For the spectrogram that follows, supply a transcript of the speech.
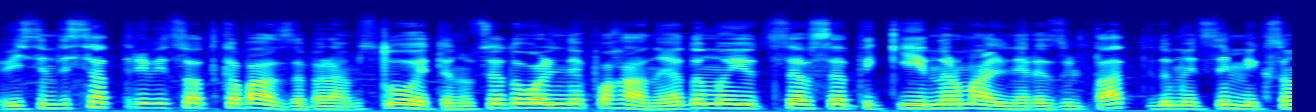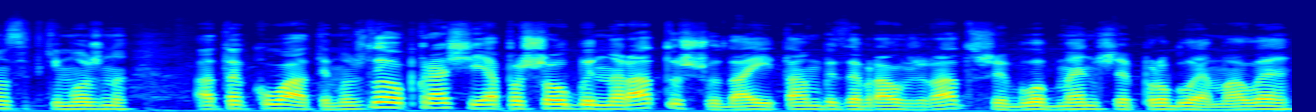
83% баз забираємо. Слухайте, ну це доволі непогано. Я думаю, це все-таки нормальний результат. Я думаю, цим міксом все-таки можна атакувати. Можливо б краще я пішов би на ратушу, да, і там би забрав вже ратушу, і було б менше проблем, але.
